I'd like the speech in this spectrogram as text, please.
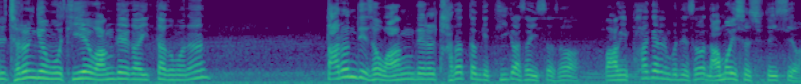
이제 저런 경우 뒤에 왕대가 있다 그러면은 다른 데서 왕대를 닫았던 게 뒤가 서 있어서 왕이 파괴를 못해서 남아 있을 수도 있어요.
